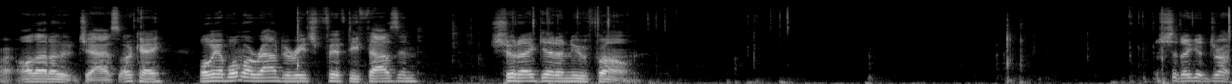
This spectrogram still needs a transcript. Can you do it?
All that other jazz. Okay. Well, we have one more round to reach 50,000. Should I get a new phone? Should I get drunk?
